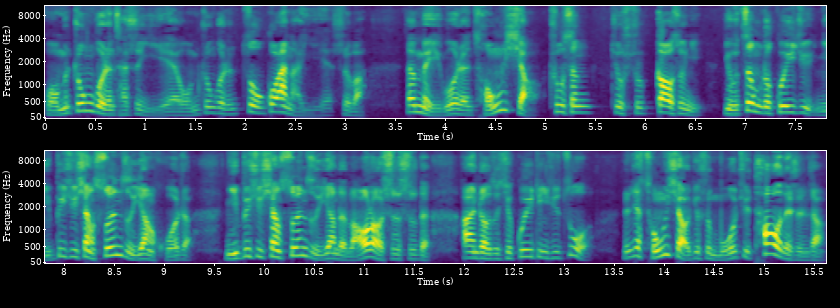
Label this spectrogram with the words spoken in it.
我们中国人才是爷，我们中国人做惯了爷，是吧？在美国人从小出生就是告诉你有这么多规矩，你必须像孙子一样活着，你必须像孙子一样的老老实实的按照这些规定去做。人家从小就是模具套在身上。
